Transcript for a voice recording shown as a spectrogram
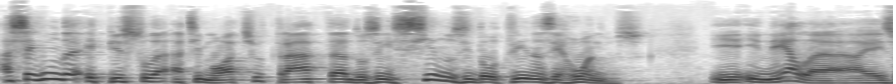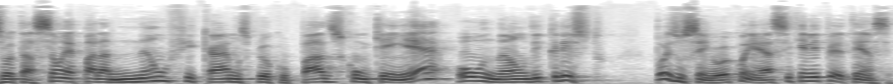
A segunda epístola a Timóteo trata dos ensinos e doutrinas errôneos. E, e, nela a exortação é para não ficarmos preocupados com quem é ou não de Cristo, pois o Senhor conhece quem lhe pertence.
